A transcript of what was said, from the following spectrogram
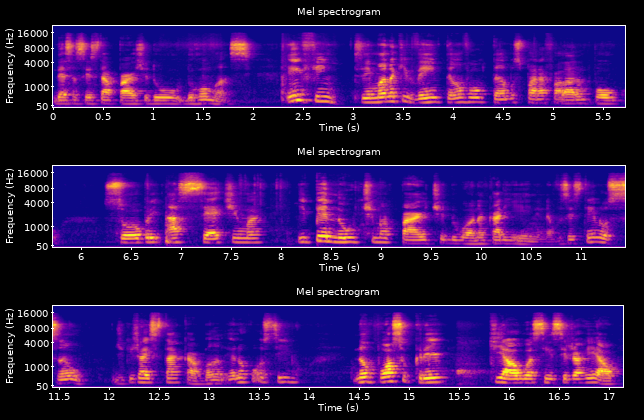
dessa sexta parte do, do romance. Enfim, semana que vem então voltamos para falar um pouco sobre a sétima e penúltima parte do Ana Karenina. Né? Vocês têm noção de que já está acabando? Eu não consigo, não posso crer que algo assim seja real.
